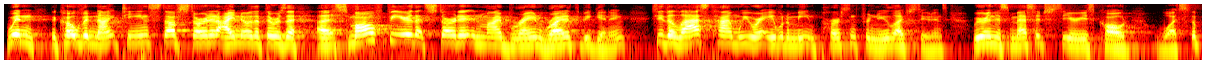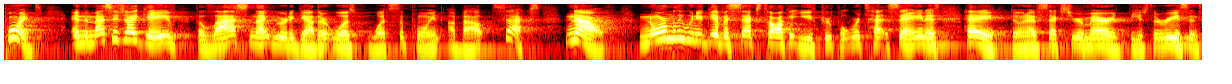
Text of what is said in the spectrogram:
When the COVID 19 stuff started, I know that there was a, a, small fear that started in my brain right at the beginning. See, the last time we were able to meet in person for New Life students, we were in this message series called What's the Point? And the message I gave the last night we were together was What's the point about sex? Now, Normally, when you give a sex talk at youth group, what we're t- saying is, hey, don't have sex till you're married. These are the reasons.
